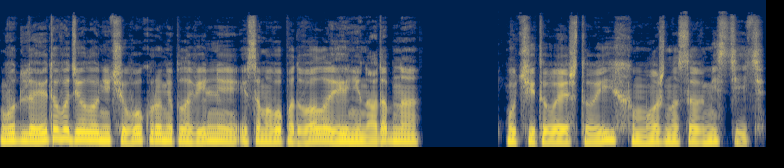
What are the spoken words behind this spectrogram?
вот для этого дела ничего, кроме плавильни и самого подвала, и не надобно. Учитывая, что их можно совместить.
